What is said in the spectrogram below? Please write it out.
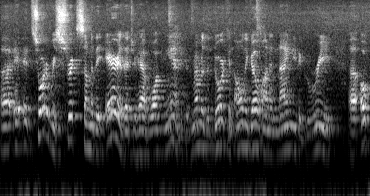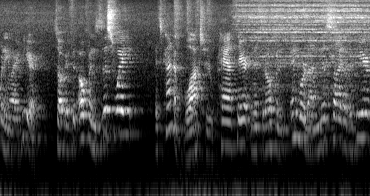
uh, it, it, sort of restricts some of the area that you have walking in. Because remember, the door can only go on a 90 degree uh, opening right here. So if it opens this way, it kind of blocks your path here, and if it opens inward on this side over here,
